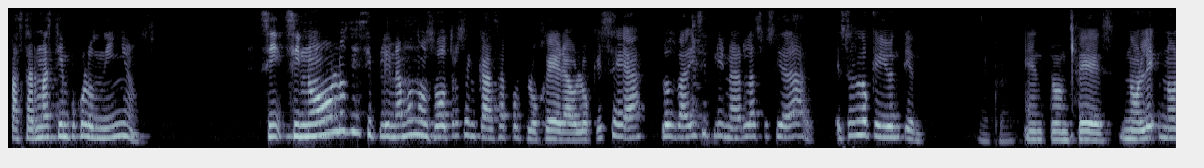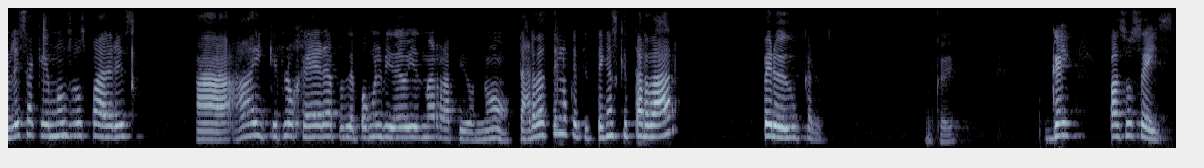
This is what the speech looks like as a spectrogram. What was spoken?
pasar más tiempo con los niños. Si, si no los disciplinamos nosotros en casa por flojera o lo que sea, los va a disciplinar la sociedad. Eso es lo que yo entiendo. Okay. Entonces, no le, no le saquemos los padres a, ay, qué flojera, pues le pongo el video y es más rápido. No, tárdate lo que te tengas que tardar, pero edúcalos. Ok. Ok, paso 6.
